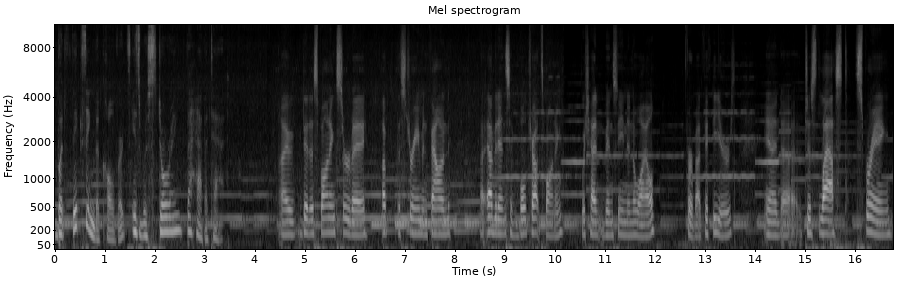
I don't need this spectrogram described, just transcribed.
but fixing the culverts is restoring the habitat. I did a spawning survey up the stream and found uh, evidence of bull trout spawning, which hadn't been seen in a while for about 50 years. And uh, just last spring,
